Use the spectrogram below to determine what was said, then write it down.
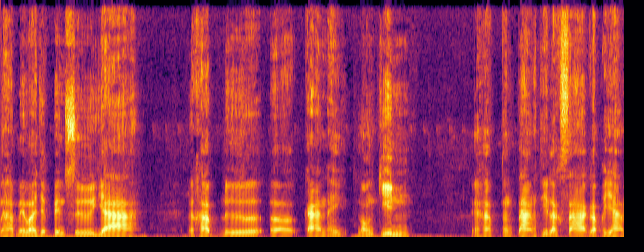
นะครับ ไม่ว่าจะเป็นซื้อยานะครับ หรือออการให้น้องกิน นะครับต่างๆที่รักษาก็พยายาม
